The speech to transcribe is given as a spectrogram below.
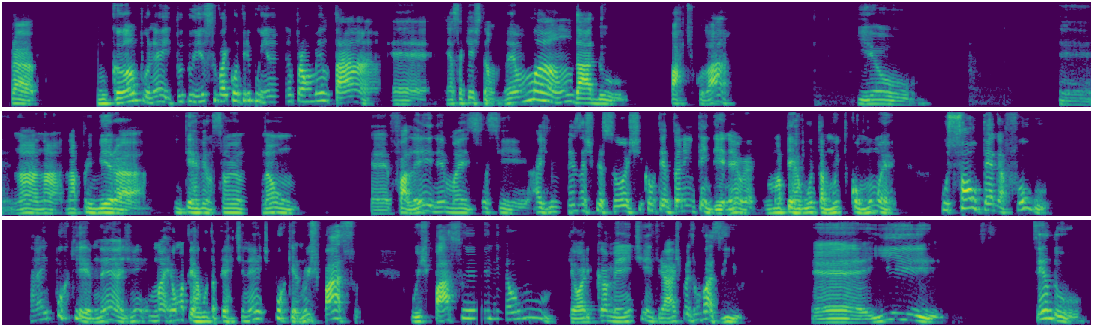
um campo, né, e tudo isso vai contribuindo para aumentar é, essa questão. É uma, um dado particular que eu é, na, na, na, primeira intervenção eu não é, falei, né? Mas assim, às vezes as pessoas ficam tentando entender, né? Uma pergunta muito comum é: o Sol pega fogo? Aí por quê, né? Gente, uma, é uma pergunta pertinente, porque no espaço o espaço é um, teoricamente, entre aspas, um vazio. É, e sendo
